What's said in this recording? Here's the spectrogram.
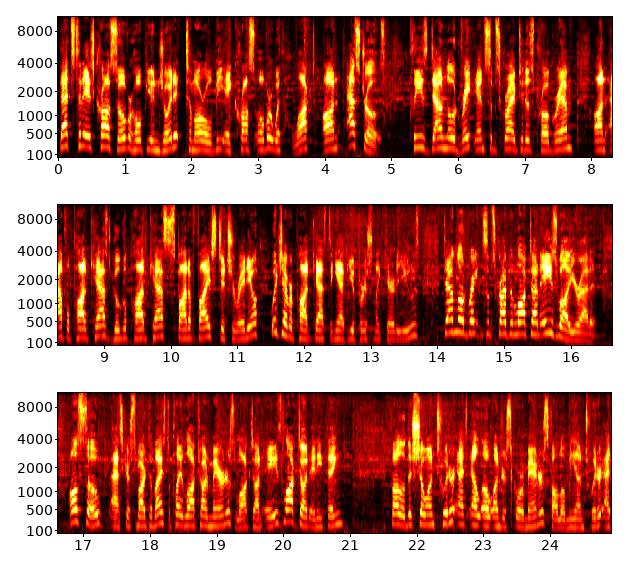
That's today's crossover. Hope you enjoyed it. Tomorrow will be a crossover with Locked on Astros. Please download, rate, and subscribe to this program on Apple Podcast, Google Podcast, Spotify, Stitcher Radio, whichever podcasting app you personally care to use. Download, rate, and subscribe to Locked on A's while you're at it. Also, ask your smart device to play Locked On Mariners, Locked On A's, Locked On Anything. Follow the show on Twitter at LO underscore Mariners. Follow me on Twitter at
